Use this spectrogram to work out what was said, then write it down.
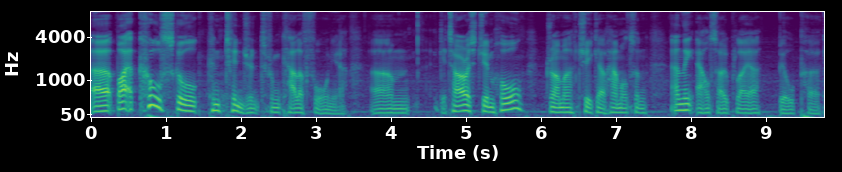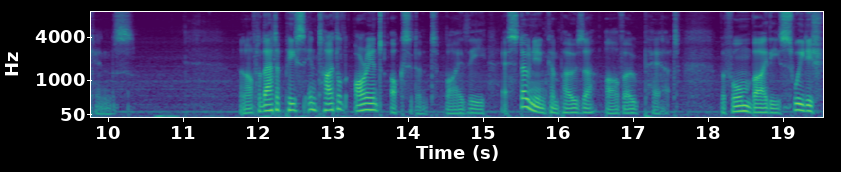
uh, by a cool school contingent from California. Um, guitarist Jim Hall, drummer Chico Hamilton, and the alto player Bill Perkins. And after that, a piece entitled Orient Occident by the Estonian composer Arvo Pärt, performed by the Swedish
